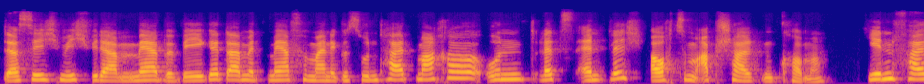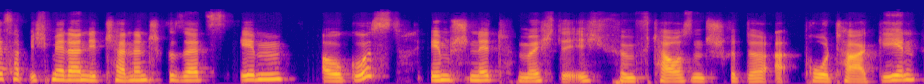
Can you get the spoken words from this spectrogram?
dass ich mich wieder mehr bewege, damit mehr für meine Gesundheit mache und letztendlich auch zum Abschalten komme. Jedenfalls habe ich mir dann die Challenge gesetzt, im August im Schnitt möchte ich 5000 Schritte pro Tag gehen.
